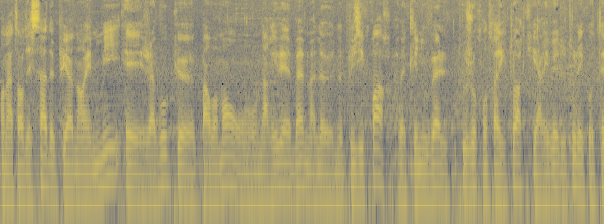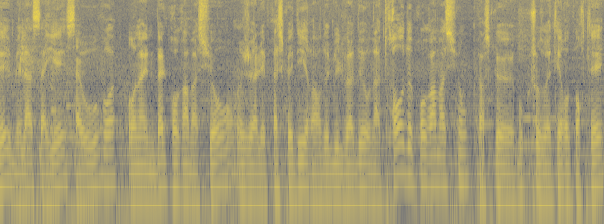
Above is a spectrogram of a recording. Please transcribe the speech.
On attendait ça depuis un an et demi et j'avoue que par moment on arrivait même à ne ne plus y croire avec les nouvelles toujours contradictoires qui arrivaient de tous les côtés. Mais là, ça y est, ça ouvre. On a une belle programmation. J'allais presque dire en 2022, on a trop de programmation parce que beaucoup de choses ont été reportées.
